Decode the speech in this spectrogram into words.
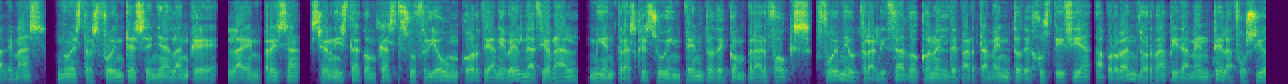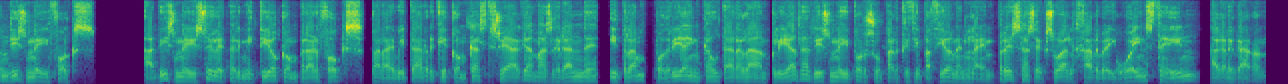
Además, nuestras fuentes señalan que, la empresa, sionista Comcast sufrió un corte a nivel nacional, mientras que su intento de comprar Fox fue neutralizado con el Departamento de Justicia aprobando rápidamente la fusión Disney-Fox. A Disney se le permitió comprar Fox para evitar que Comcast se haga más grande, y Trump podría incautar a la ampliada Disney por su participación en la empresa sexual Harvey Weinstein, agregaron.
